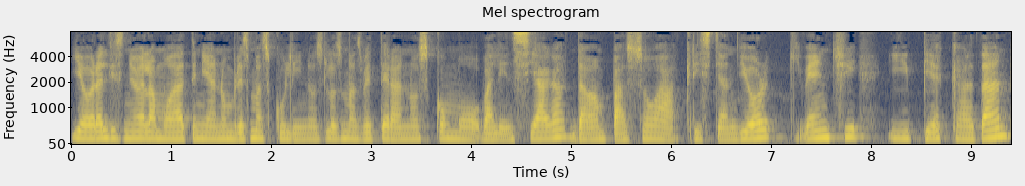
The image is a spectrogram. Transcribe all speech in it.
y ahora el diseño de la moda tenía nombres masculinos. Los más veteranos como Valenciaga daban paso a Christian Dior, Givenchy y Pierre Cardin,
